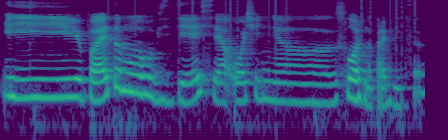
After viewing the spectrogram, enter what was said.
И поэтому здесь э, очень э, сложно пробиться.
